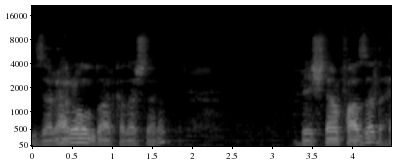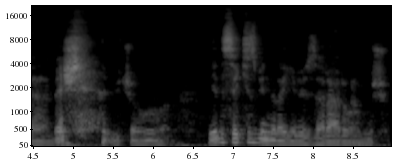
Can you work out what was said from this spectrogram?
bir zararı oldu arkadaşlarım. 5'ten fazla da yani 5 3 7-8 bin lira gibi bir zararı olmuş.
